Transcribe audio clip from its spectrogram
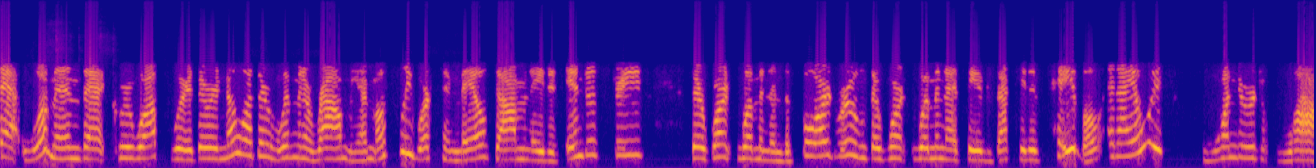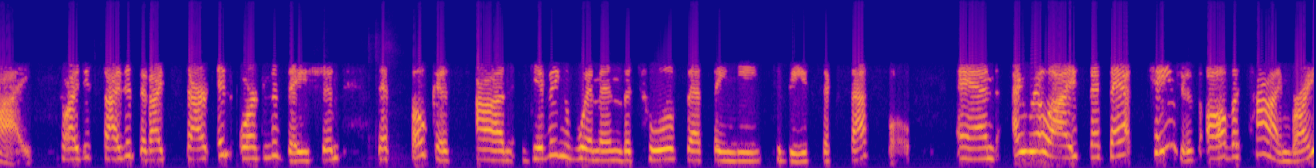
that woman that grew up where there were no other women around me. I mostly worked in male dominated industries there weren't women in the boardroom. There weren't women at the executive table. And I always wondered why. So I decided that I'd start an organization that focused on giving women the tools that they need to be successful. And I realized that that changes all the time, right?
